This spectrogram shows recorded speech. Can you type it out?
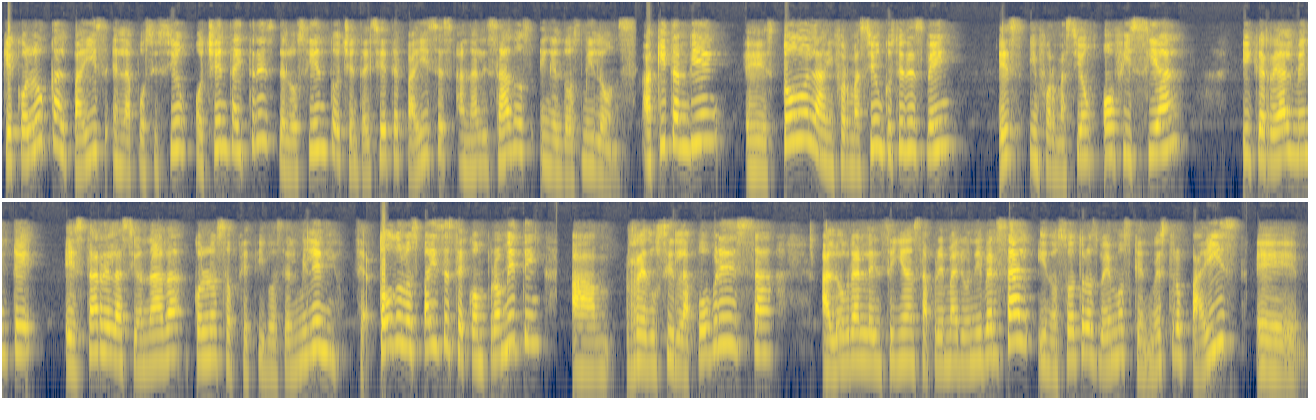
que coloca al país en la posición 83 de los 187 países analizados en el 2011. Aquí también eh, toda la información que ustedes ven es información oficial y que realmente está relacionada con los objetivos del milenio. O sea, todos los países se comprometen a reducir la pobreza, a lograr la enseñanza primaria universal y nosotros vemos que nuestro país eh,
